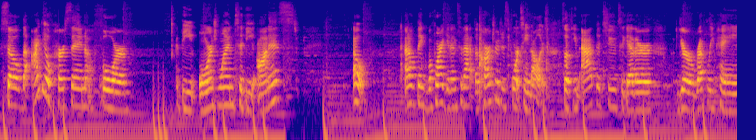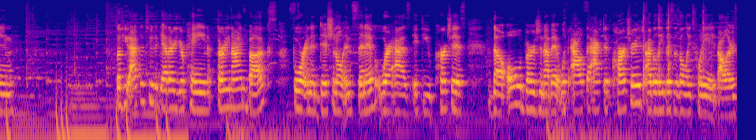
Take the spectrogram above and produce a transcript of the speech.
So the ideal person for the orange one, to be honest, oh, I don't think, before I get into that, the cartridge is $14. So if you add the two together, you're roughly paying, so if you add the two together, you're paying 39 bucks for an additional incentive. Whereas if you purchase the old version of it without the active cartridge, I believe this is only $28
